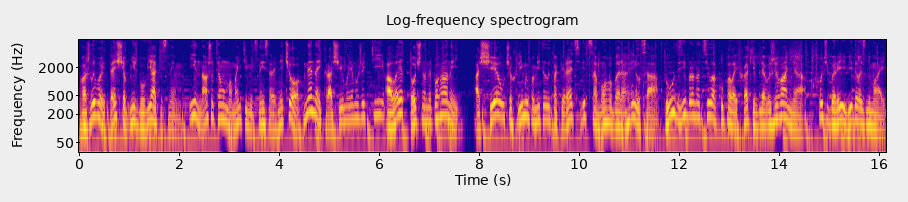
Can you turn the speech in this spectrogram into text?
Важливо і те, щоб ніж був якісним. І наш у цьому моменті міцний середнячок. Не найкращий у моєму житті, але точно непоганий. А ще у чохлі ми помітили папірець від самого Бера Грілса. Тут зібрано ціла купа лайфхаків для виживання, хоч бери і відео знімай.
